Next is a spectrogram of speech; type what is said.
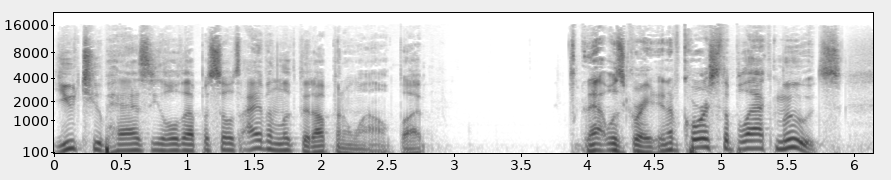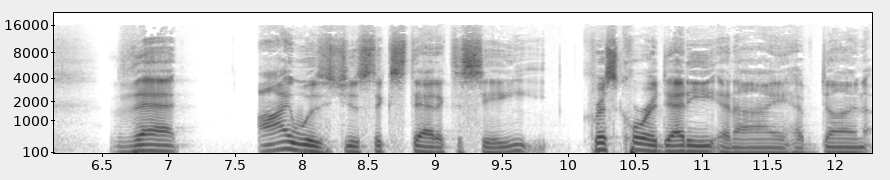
YouTube has the old episodes. I haven't looked it up in a while, but that was great. And of course, the Black Moods that I was just ecstatic to see. Chris Corradetti and I have done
